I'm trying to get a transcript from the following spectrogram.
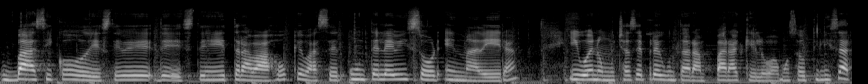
básico de este, de este trabajo que va a ser un televisor en madera y bueno, muchas se preguntarán para qué lo vamos a utilizar.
